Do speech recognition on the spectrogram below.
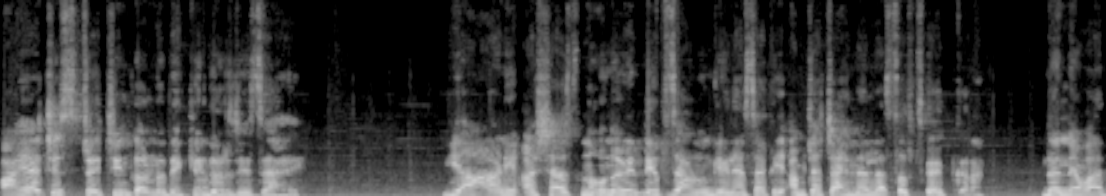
पायाची स्ट्रेचिंग करणं देखील गरजेचं आहे. या आणि अशाच नवनवीन टिप्स जाणून घेण्यासाठी आमच्या चॅनलला सबस्क्राईब करा. धन्यवाद.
